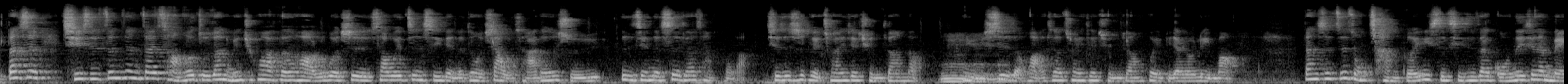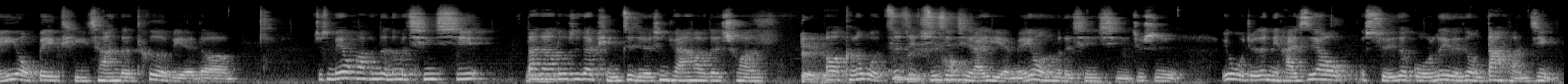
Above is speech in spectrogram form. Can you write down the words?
但是其实真正在场合着装里面去划分哈，如果是稍微正式一点的这种下午茶，都是属于日间的社交场合了，其实是可以穿一些裙装的。女士的话是要穿一些裙装会比较有礼貌。但是这种场合意识，其实在国内现在没有被提倡的特别的，就是没有划分的那么清晰，大家都是在凭自己的兴趣爱好在穿。对，哦，可能我自己执行起来也没有那么的清晰，就是因为我觉得你还是要随着国内的这种大环境，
